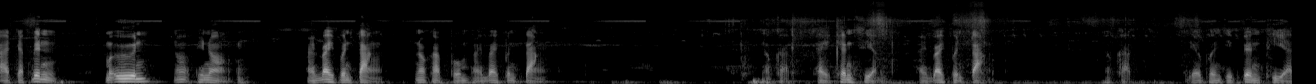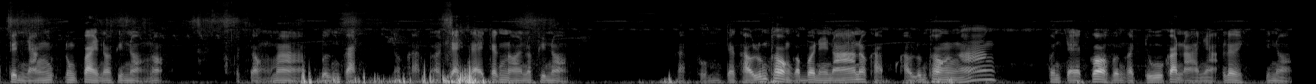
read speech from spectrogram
อาจจะเป็นมืออื่นเนาะพี่น้องนี่ใบเป็นตังเนาะครับ ผมให้ใบเป็นตังนะครับใส่แคลเซียม ให้ใบเพิ่นตั้งนะครับ เดี๋ยวเพิ่นสิเป็นเพียเป็นหยังลงไปเนาะพี่น้องเนาะก็ต้องมาเบิ่งกันนะครับเอาใจใส่จักหน่อยเนาะพี่น้องครับผมแต่เขาลุงทองกับบนในนาเนาะครับ เขาลุงทองง้างเพิ่นแตกก็เพิ่นกระจูกันอาญะเลย พี่น้อง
